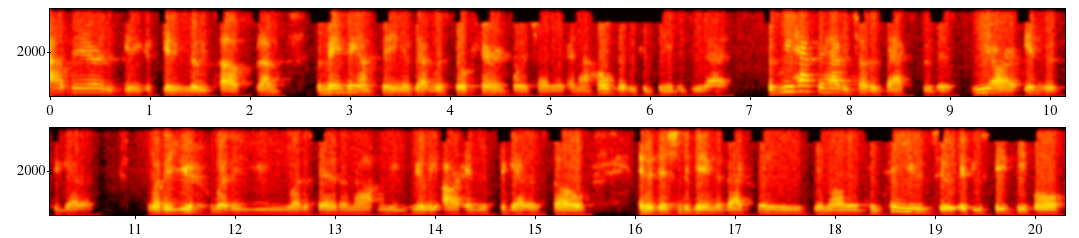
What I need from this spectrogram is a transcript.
out there is getting it's getting really tough. But I'm, the main thing I'm seeing is that we're still caring for each other, and I hope that we continue to do that because we have to have each other's backs through this. We are in this together, whether you whether you understand it or not. We really are in this together. So, in addition to getting the vaccines, you know, continue to if you see people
